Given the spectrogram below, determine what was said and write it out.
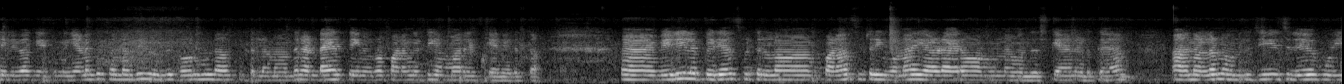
தெளிவாக கேட்கணும். எனக்கு சொன்னது இது வந்து கவர்மெண்ட் ஹாஸ்பிட்டலில் நான் வந்து ரெண்டாயிரத்தி ஐநூறுரூவா பணம் கட்டி எம்ஆர்ஐ ஸ்கேன் எடுத்தேன். வெளியில் பெரிய ஆஸ்பத்திரிலாம் பணாஸ்பத்திரிக்கு போனால் ஏழாயிரம் ஆகும் நாங்கள் அந்த ஸ்கேன் எடுக்க அதனால நான் வந்து ஜிஹெச்லேயே போய்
